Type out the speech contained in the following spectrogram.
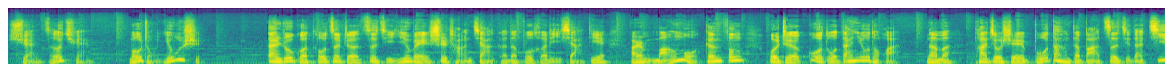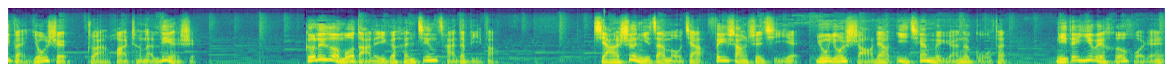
选择权、某种优势。但如果投资者自己因为市场价格的不合理下跌而盲目跟风或者过度担忧的话，那么他就是不当的把自己的基本优势转化成了劣势。格雷厄姆打了一个很精彩的比方：假设你在某家非上市企业拥有少量一千美元的股份，你的一位合伙人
